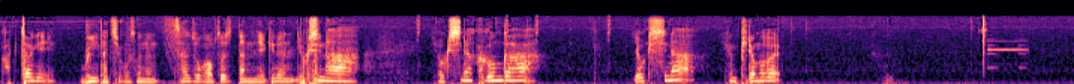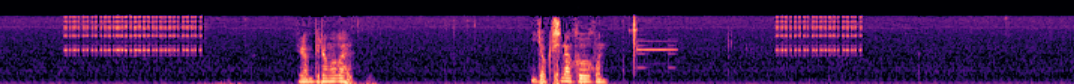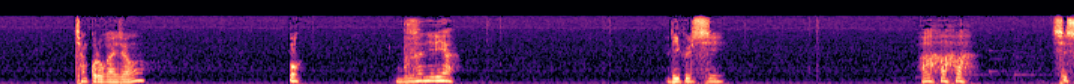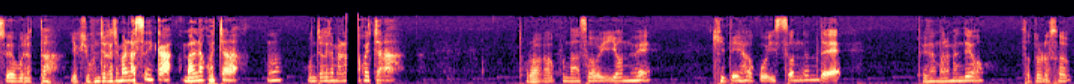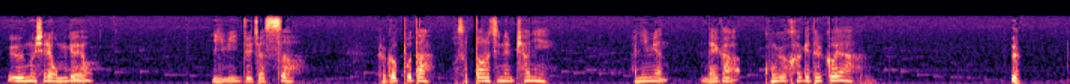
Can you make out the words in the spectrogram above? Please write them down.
갑자기 문이 닫히고서는 산소가 없어졌다는 얘기는 역시나 역시나 그건가 역시나 이건 빌어먹을 이런 빌어먹을 역시나 그거군 창고로 가죠 어? 무슨 일이야? 리글씨. 아하하. 실수해버렸다. 역시 혼자 가지 말랐으니까 말라고 했잖아. 응? 혼자 가지 말라고 했잖아. 돌아가고 나서 이 연회 기대하고 있었는데 더 이상 말하면 안 돼요. 서둘러서 의무실에 옮겨요. 이미 늦었어. 그것보다 어서 떨어지는 편이 아니면 내가 공격하게 될 거야. 윽,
